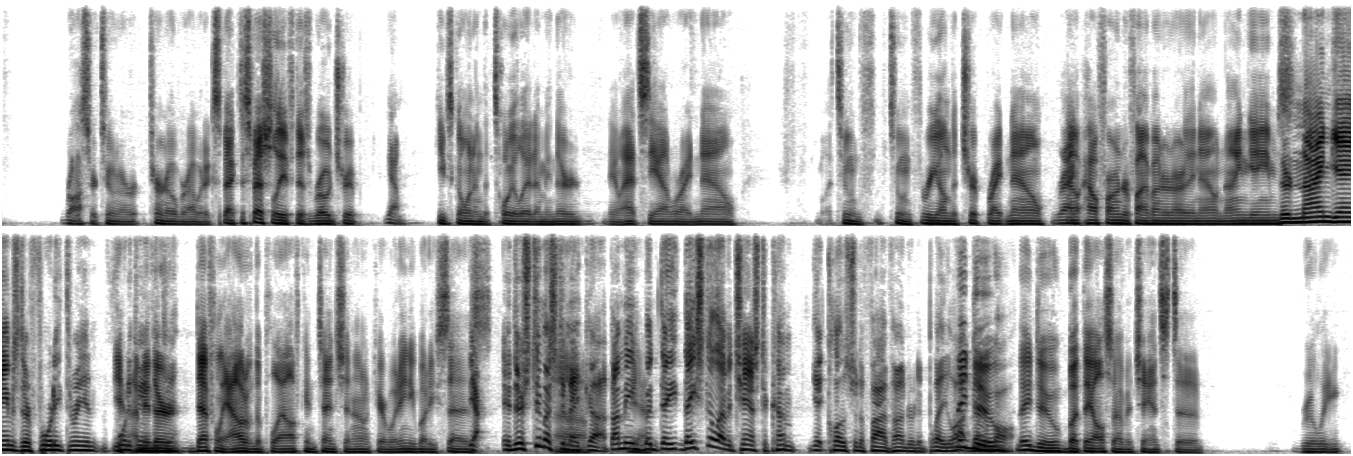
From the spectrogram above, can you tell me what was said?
roster turnover, turnover. I would expect, especially if this road trip yeah, keeps going in the toilet. I mean, they're you know at Seattle right now, two and two and three on the trip right now. Right. How, how far under 500 are they now? Nine games. they're nine games. They're forty-three and yeah. I mean they're 15. definitely out of the playoff contention. I don't care what anybody says. Yeah, there's too much to make Uh, up. I mean, yeah. but they they still have a chance to come get closer to 500 and play a lot they do. ball. They do, but they also have a chance to really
